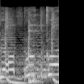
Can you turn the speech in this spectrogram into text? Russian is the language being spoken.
जब कहनी कि ने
